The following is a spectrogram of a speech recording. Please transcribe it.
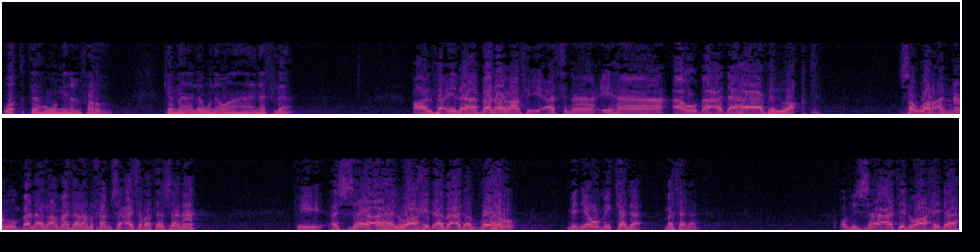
وقته من الفرض كما لو نواها نفلا. قال فإذا بلغ في أثنائها أو بعدها في الوقت. صور أنه بلغ مثلا خمس عشرة سنة في الساعة الواحدة بعد الظهر من يوم كذا مثلا. وفي الساعة الواحدة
